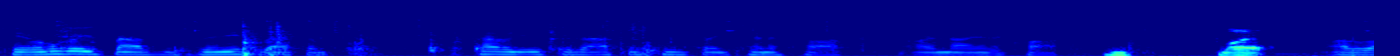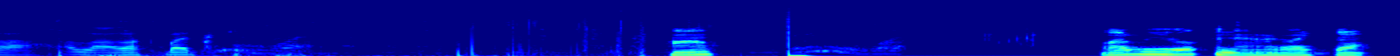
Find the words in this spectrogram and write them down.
Okay, I'm gonna go use the bathroom because I need the bathroom. I haven't used the bathroom since like 10 o'clock or 9 o'clock. What? Allah, Allah Akbar. Huh? Why were you looking at her like that?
